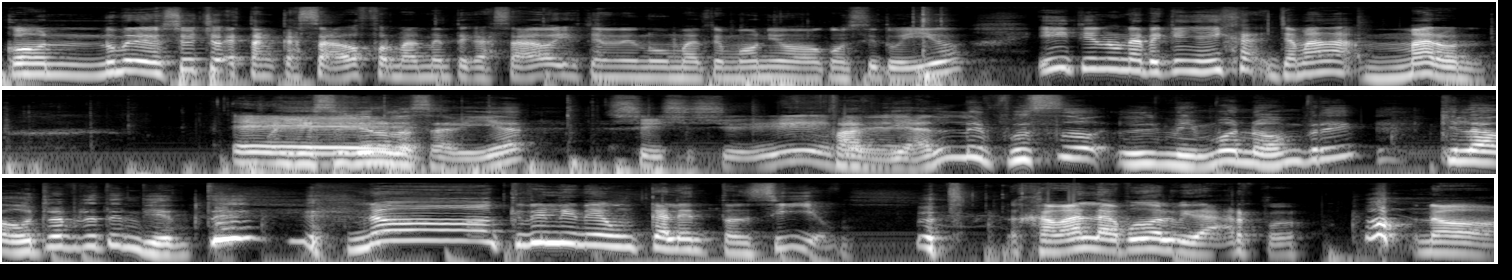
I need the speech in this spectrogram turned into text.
con número 18 están casados, formalmente casados. Ellos tienen un matrimonio constituido. Y tienen una pequeña hija llamada Maron. Oye, eso Eh, yo no lo sabía. Sí, sí, sí. Fabián le puso el mismo nombre que la otra pretendiente. No, Krillin es un calentoncillo. Jamás la pudo olvidar, po. No.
